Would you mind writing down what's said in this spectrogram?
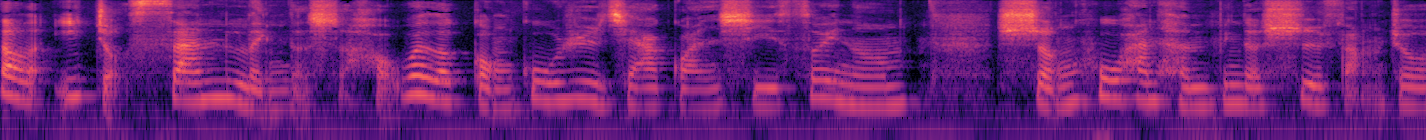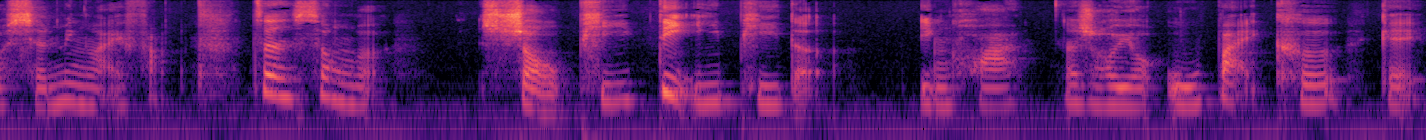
到了一九三零的时候，为了巩固日加关系，所以呢，神户和横滨的市坊就衔命来访，赠送了首批第一批的樱花。那时候有五百棵给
